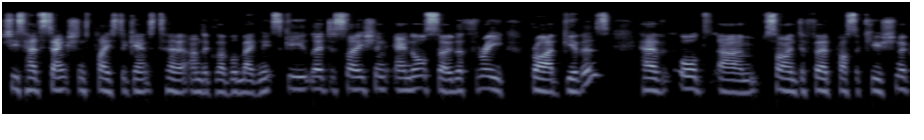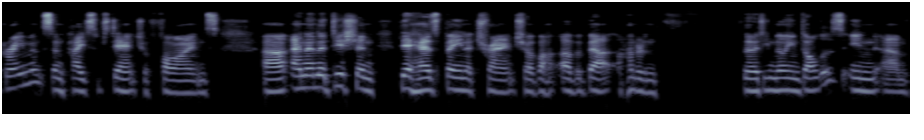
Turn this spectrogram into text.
She's had sanctions placed against her under global Magnitsky legislation, and also the three bribe givers have all um, signed deferred prosecution agreements and paid substantial fines. Uh, and in addition, there has been a tranche of, of about 100 $30 million in um,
